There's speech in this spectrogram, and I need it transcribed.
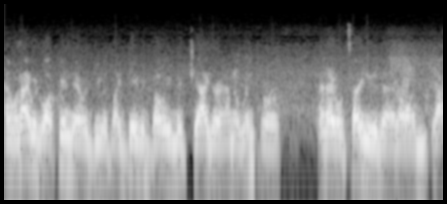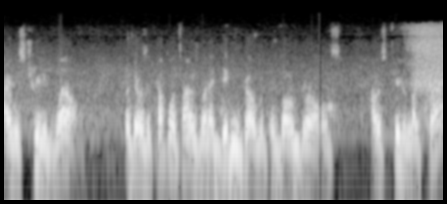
And when I would walk in there, would be with like David Bowie, Mick Jagger, Anna Wintour. And I will tell you that um, I was treated well. But there was a couple of times when I didn't go with the Vogue girls I was treated like crap.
